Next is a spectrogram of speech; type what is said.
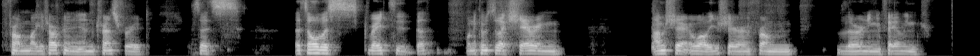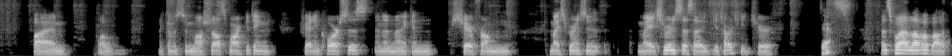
from my guitar playing and transfer it. So it's, it's always great to that when it comes to like sharing, I'm sharing, well, you're sharing from learning and failing by, well, when it comes to martial arts marketing, creating courses and then I can share from my experiences my experience as a guitar teacher. Yeah. That's, that's what I love about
